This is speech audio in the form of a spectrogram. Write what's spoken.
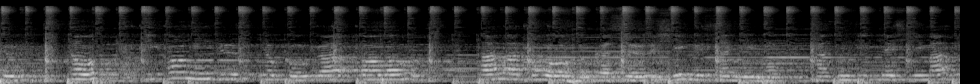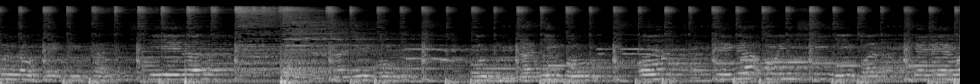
く時を見る横顔タバコをふかす仕草にも感じてしまうの変かしら何もこんなにもお酒が美味しいわけは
